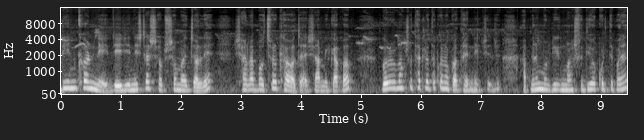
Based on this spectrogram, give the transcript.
দিনক্ষণে যে জিনিসটা সবসময় চলে সারা বছর খাওয়া যায় স্বামী কাবাব। গরুর মাংস থাকলে তো কোনো কথাই নেই। আপনারা মুরগির মাংস দিয়েও করতে পারেন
